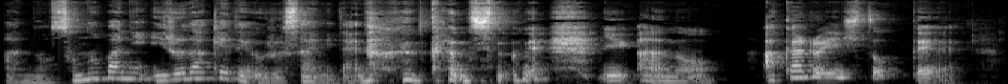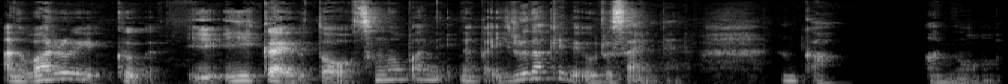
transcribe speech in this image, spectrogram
あの、その場にいるだけでうるさいみたいな感じのね、あの、明るい人って、あの、悪く言い換えると、その場になんかいるだけでうるさいみたいな。なんか、あの、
